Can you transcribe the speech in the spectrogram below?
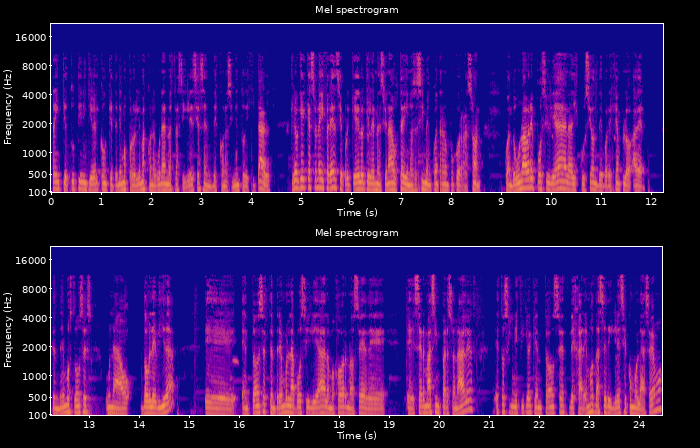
La inquietud tiene que ver con que tenemos problemas con algunas de nuestras iglesias en desconocimiento digital. Creo que hay que hacer una diferencia porque es lo que les mencionaba a ustedes y no sé si me encuentran un poco de razón. Cuando uno abre posibilidad a la discusión de, por ejemplo, a ver, tendremos entonces una doble vida, eh, entonces tendremos la posibilidad a lo mejor, no sé, de ser más impersonales, esto significa que entonces dejaremos de hacer iglesia como la hacemos.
